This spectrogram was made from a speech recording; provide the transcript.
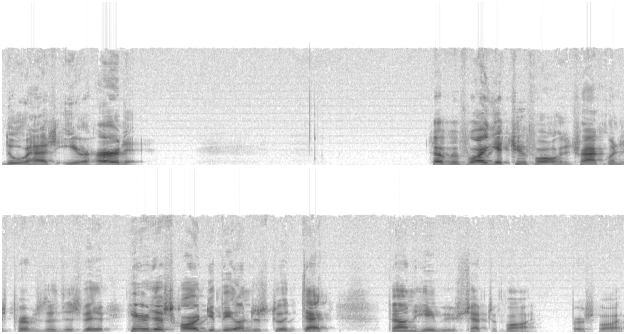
nor has ear heard it. So before I get too far off the track on this purpose of this video, hear this hard to be understood text found in Hebrews chapter 5, verse 5.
